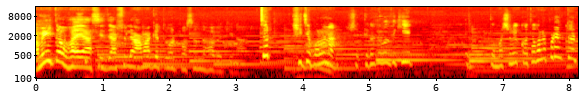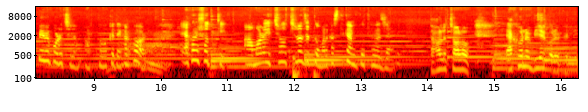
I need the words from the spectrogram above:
আমি তো ভয়ে আছি যে আসলে আমাকে তোমার পছন্দ হবে কিনা। কি যে বলো না সত্যি কথা বলতে কি তোমার সঙ্গে কথা বলার পরে আমি তোমার প্রেমে পড়েছিলাম আর তোমাকে দেখার পর এখন সত্যি আমারও ইচ্ছা হচ্ছিল যে তোমার কাছ থেকে আমি কোথাও যাই। তাহলে চলো এখনই বিয়ে করে ফেলি।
